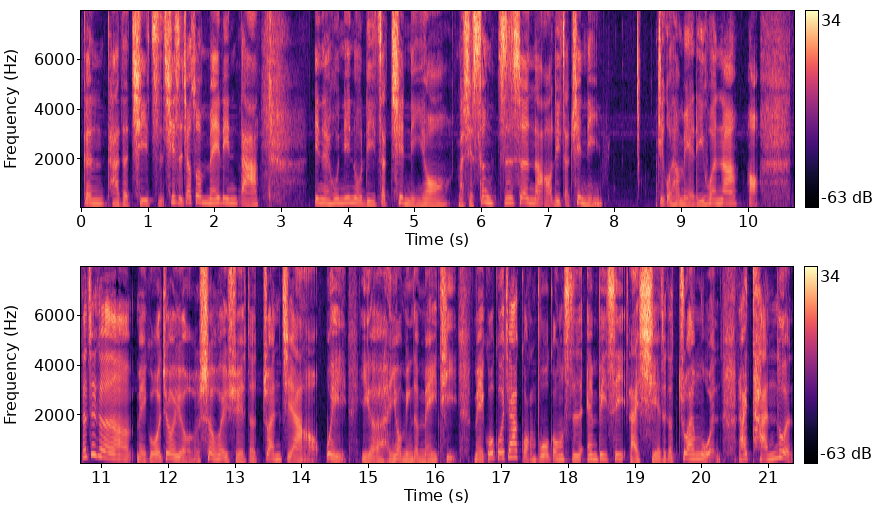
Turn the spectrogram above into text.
跟他的妻子，妻子叫做梅琳达，因为婚姻有二十七年哦，那是算资深的哦，二十七年。结果他们也离婚啦，好，那这个美国就有社会学的专家哦，为一个很有名的媒体美国国家广播公司 NBC 来写这个专文，来谈论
